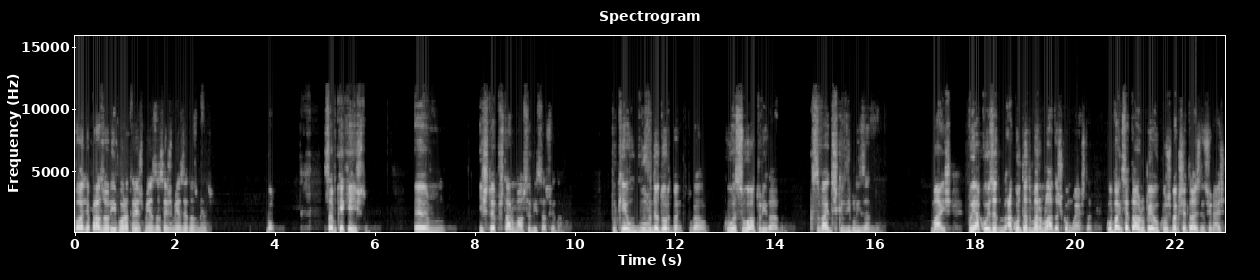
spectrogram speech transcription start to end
olha para as Euribor a 3 meses, a 6 meses a 12 meses? Sabe o que é que é isto? Um, isto é prestar um mau serviço à sociedade. Porque é o governador do Banco de Portugal, com a sua autoridade, que se vai descredibilizando. Mas foi à, coisa de, à conta de marmeladas como esta, com o Banco Central Europeu, com os bancos centrais nacionais,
